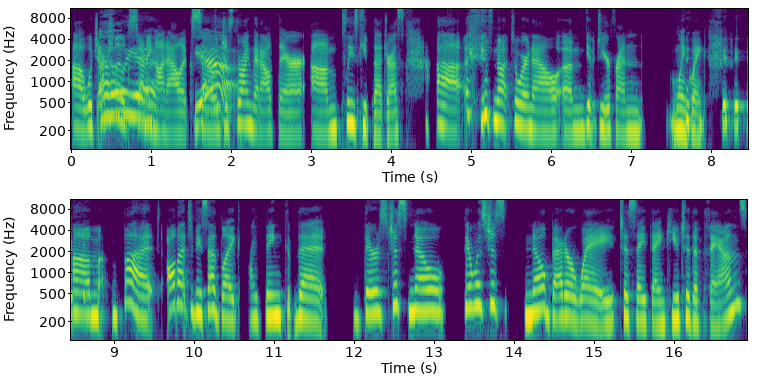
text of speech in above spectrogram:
Uh, which actually oh, looks yeah. stunning on Alex. Yeah. So just throwing that out there. Um, please keep that dress. Uh, if not to wear now, um, give it to your friend. Wink, wink. um, but all that to be said, like, I think that there's just no, there was just no better way to say thank you to the fans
